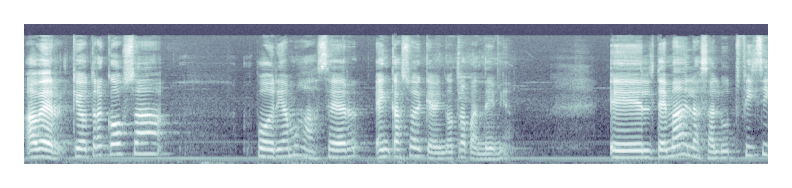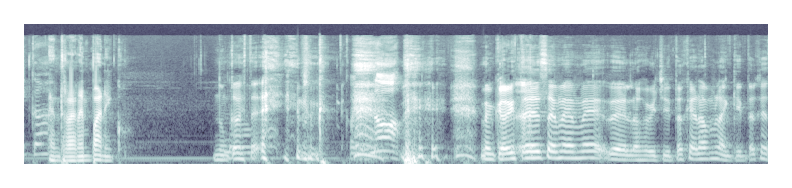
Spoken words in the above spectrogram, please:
A ver, ¿qué otra cosa podríamos hacer en caso de que venga otra pandemia? El tema de la salud física. Entrar en pánico. ¿Nunca No. viste? nunca, No. nunca viste ese meme de los bichitos que eran blanquitos que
